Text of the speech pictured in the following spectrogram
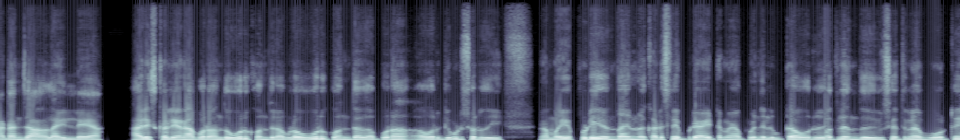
அடைஞ்சாங்களா இல்லையா? ஹாரிஸ் கல்யாணம் அப்புறம் அந்த ஊருக்கு வந்துடாப்புல ஊருக்கு வந்தது அப்புறம் அவருக்கு எப்படி சொல்றது நம்ம எப்படி இருந்தால் இன்னும் கடைசியில் இப்படி ஆயிட்டோமே அப்படின்னு சொல்லிவிட்டு அவர் இடத்துல இந்த விஷயத்தலாம் போட்டு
